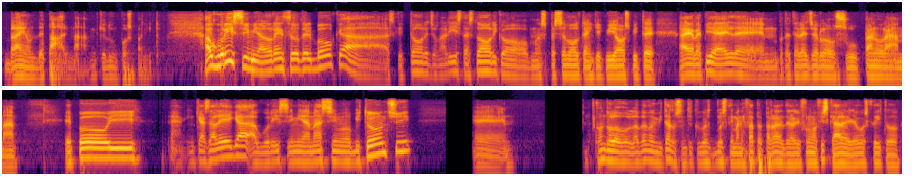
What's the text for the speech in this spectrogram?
Brian De Palma, anche lui un po' sparito. Augurissimi a Lorenzo Del Boca, scrittore, giornalista, storico, spesse volte anche qui ospite a RPL, potete leggerlo su Panorama. E poi eh, in Casa Lega, augurissimi a Massimo Bitonci. Eh, quando lo, l'avevo invitato, ho sentito due, due, settimane fa per parlare della riforma fiscale, gli avevo scritto,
